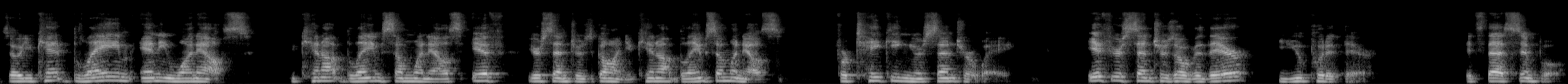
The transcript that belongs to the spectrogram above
so you can't blame anyone else you cannot blame someone else if your center is gone you cannot blame someone else for taking your center away if your center's over there, you put it there. It's that simple.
